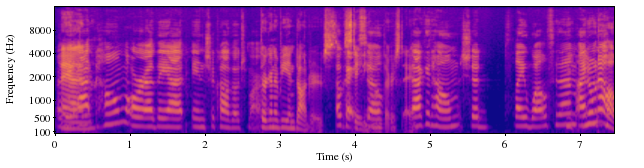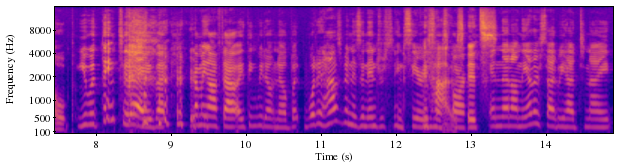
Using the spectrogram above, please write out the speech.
Are they at home or are they at in Chicago tomorrow? they're going to be in Dodgers Okay, Stadium so on Thursday. back at home should play well to them. Y- I you don't know. hope. You would think today, but coming off that, I think we don't know. But what it has been is an interesting series It has. far. It's- and then on the other side, we had tonight.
